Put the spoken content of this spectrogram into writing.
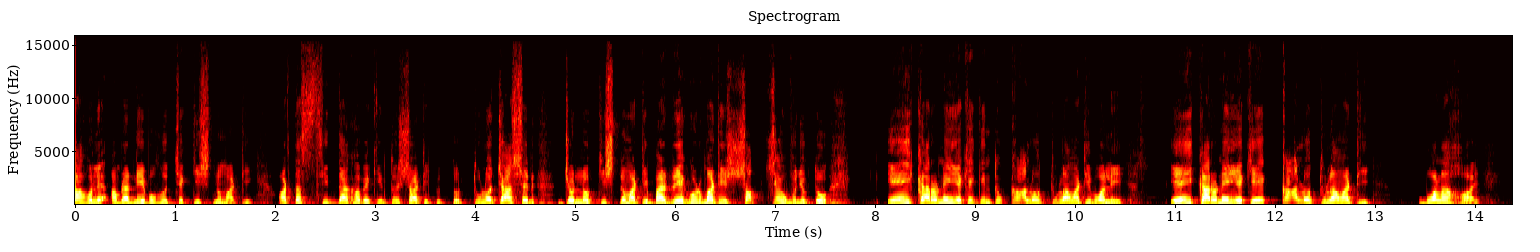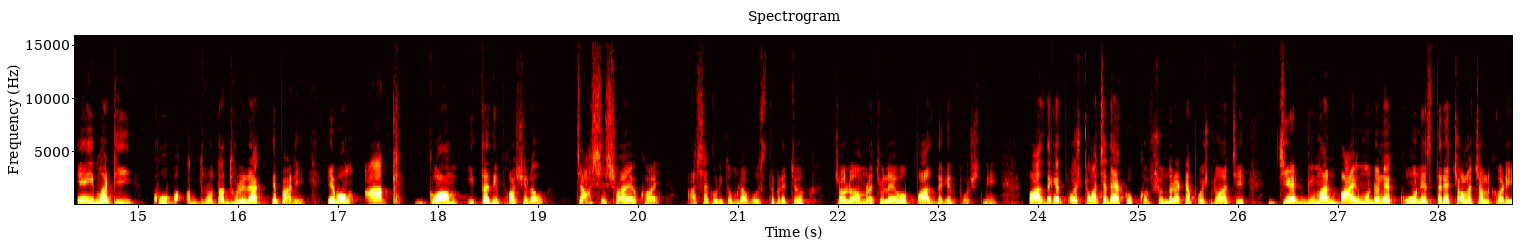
তাহলে আমরা নেব হচ্ছে কৃষ্ণ মাটি। অর্থাৎ সিদ্ধাক হবে কিন্তু সঠিক উত্তর। তুলো চাষের জন্য কৃষ্ণ মাটি বা রেগুর মাটি সবচেয়ে উপযুক্ত। এই কারণেই একে কিন্তু কালো তুলামাটি বলে। এই কারণেই একে কালো তুলামাটি বলা হয়। এই মাটি খুব আর্দ্রতা ধরে রাখতে পারে এবং আখ, গম ইত্যাদি ফসলেও চাষে সহায়ক হয়। আশা করি তোমরা বুঝতে পেরেছ। চলো আমরা চলে যাব পাঁচ দাগের প্রশ্নে। পাঁচ দাগের প্রশ্ন আছে, দেখো, খুব সুন্দর একটা প্রশ্ন আছে। জেট বিমান বায়ুমণ্ডলে কোন স্তরে চলাচল করে?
